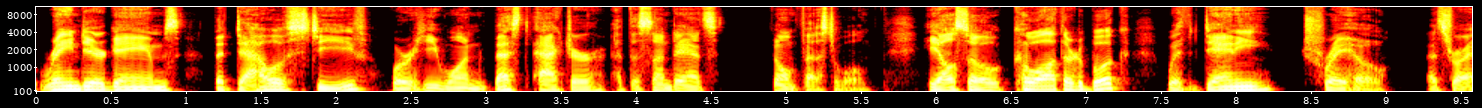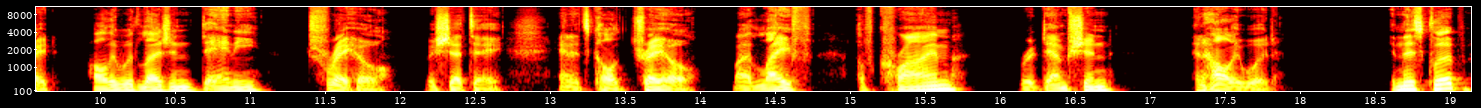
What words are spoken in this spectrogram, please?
Reindeer Games, The Tao of Steve, where he won Best Actor at the Sundance Film Festival. He also co authored a book with Danny Trejo. That's right, Hollywood legend Danny Trejo. Machete, and it's called Trejo My Life of Crime, Redemption, and Hollywood. In this clip,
